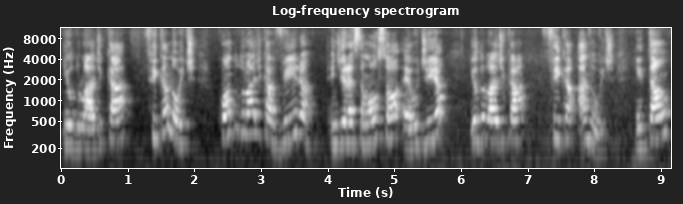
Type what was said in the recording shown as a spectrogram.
E o do lado de cá fica a noite. Quando do lado de cá vira em direção ao Sol, é o dia. E o do lado de cá fica a noite. Então,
